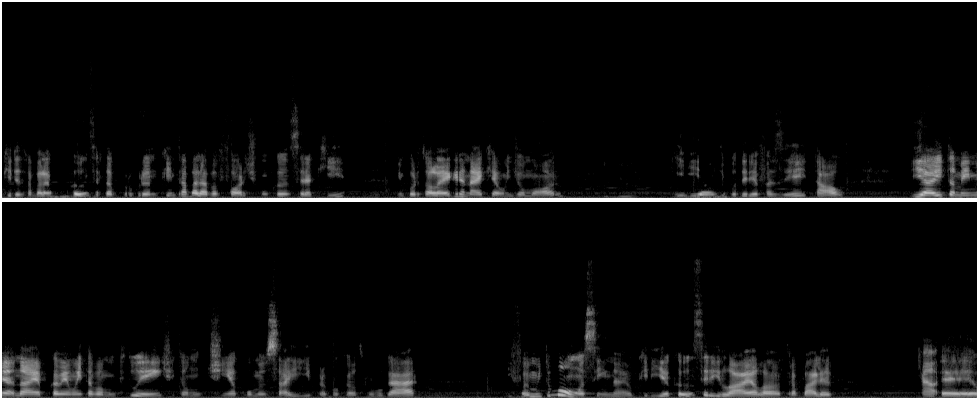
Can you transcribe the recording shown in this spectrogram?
queria trabalhar com câncer, estava procurando quem trabalhava forte com câncer aqui, em Porto Alegre, né, que é onde eu moro, uhum. e é onde eu poderia fazer e tal, e aí também, na época, minha mãe estava muito doente, então não tinha como eu sair para qualquer outro lugar. E foi muito bom, assim, né? Eu queria câncer e lá ela trabalha. É, é,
